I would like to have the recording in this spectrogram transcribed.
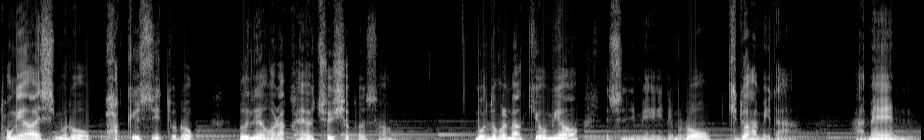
동행하심으로 바뀔 수 있도록 은혜 허락하여 주시옵소서. 모든 걸 맡기오며 예수님의 이름으로 기도합니다. 아멘.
